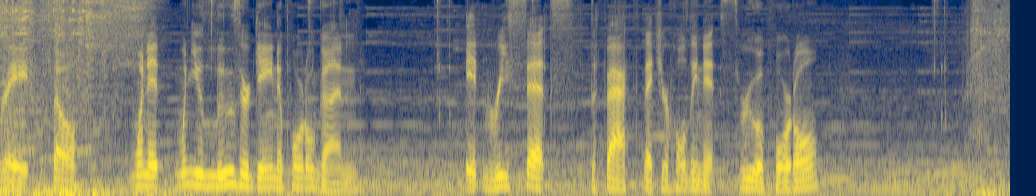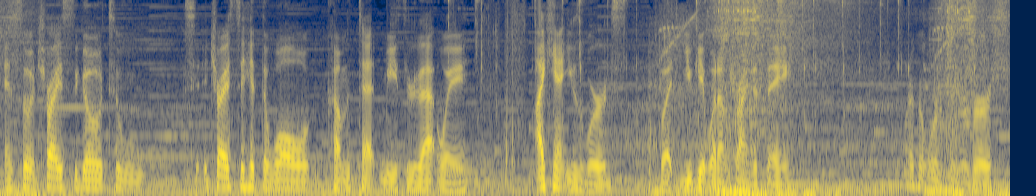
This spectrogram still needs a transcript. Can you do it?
great. So, when it- when you lose or gain a portal gun, it resets the fact that you're holding it through a portal. And so it tries to go to... it tries to hit the wall, come at me through that way. I can't use words, but you get what I'm trying to say. I wonder if it works in reverse.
